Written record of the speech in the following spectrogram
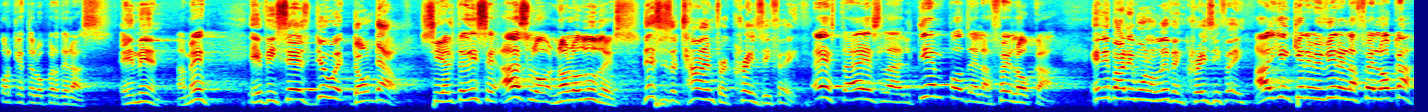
porque te lo perderás. Amen. Amén. If He says, Do it, don't doubt. Si Él te dice, hazlo, no lo dudes. This is a time for crazy faith. Esta es la- el tiempo de la fe loca. Anybody want to live in crazy faith? ¿Alguien quiere vivir en la fe loca?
